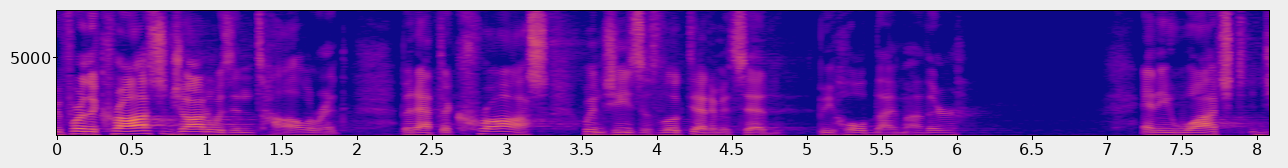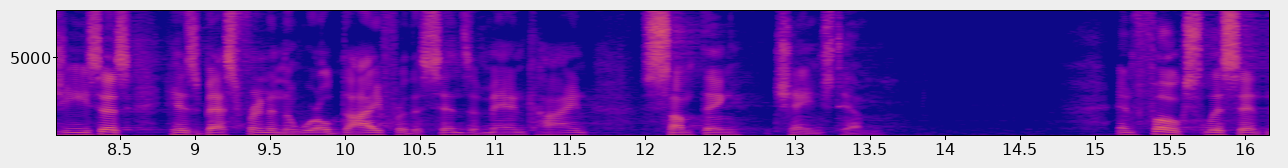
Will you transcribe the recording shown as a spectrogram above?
Before the cross, John was intolerant. But at the cross, when Jesus looked at him and said, Behold thy mother, and he watched Jesus, his best friend in the world, die for the sins of mankind, something changed him. And folks, listen,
